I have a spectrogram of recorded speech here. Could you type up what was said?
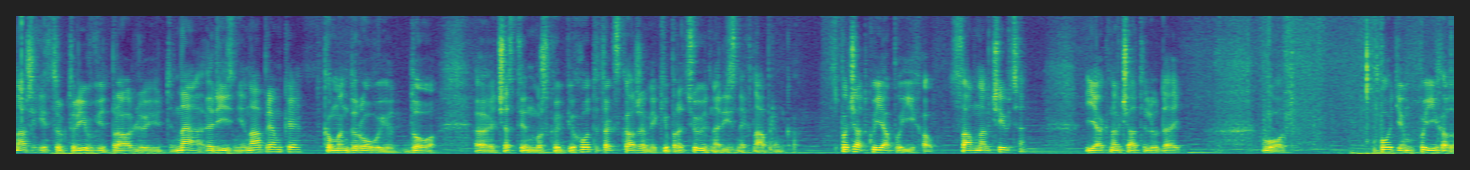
Наших інструкторів відправляють на різні напрямки, командировують до е, частин морської піхоти, так скажемо, які працюють на різних напрямках. Спочатку я поїхав, сам навчився, як навчати людей. От. Потім поїхав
